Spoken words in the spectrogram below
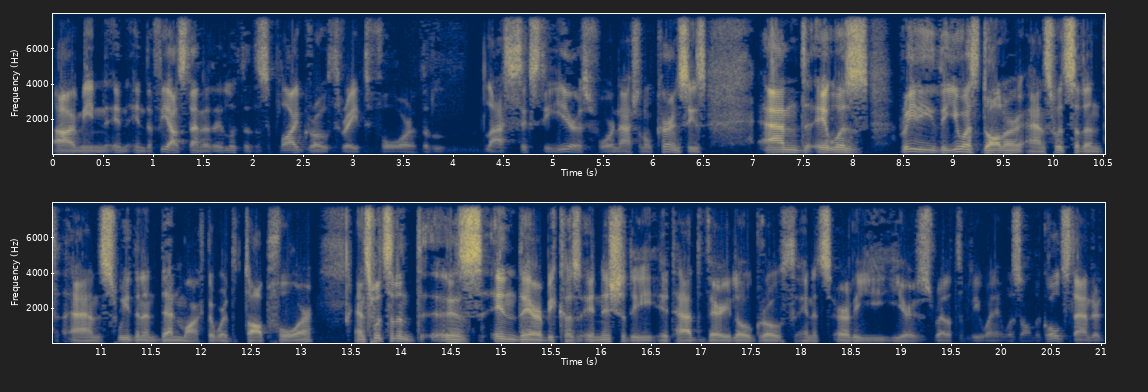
I mean, in, in the fiat standard, they looked at the supply growth rate for the last 60 years for national currencies. And it was really the US dollar and Switzerland and Sweden and Denmark that were the top four. And Switzerland is in there because initially it had very low growth in its early years, relatively when it was on the gold standard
